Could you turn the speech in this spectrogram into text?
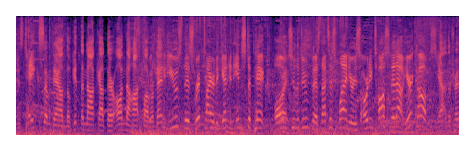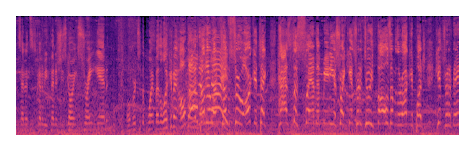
just takes them down. They'll get the knockout there on the hotbar. Revenge use this Riptire to get an insta pick onto right. the Doomfist. That's his plan here. He's already tossing it out. Here it comes. Yeah, and the Transcendence is going to be finished. He's going straight in over to the point by the look of it. Oh, but oh, another but one comes through. Architect has to slam the Meteor Strike. Gets rid of two. He follows up with the Rocket Punch. Gets rid of Nate.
